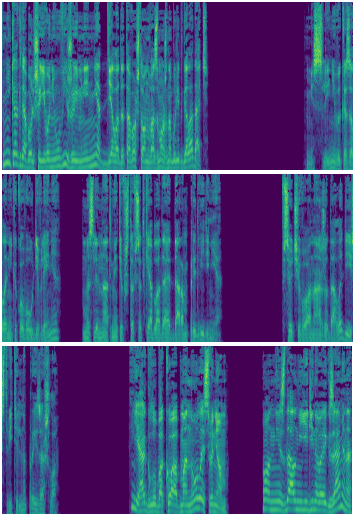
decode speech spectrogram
Никогда больше его не увижу, и мне нет дела до того, что он, возможно, будет голодать». Мисс Ли не выказала никакого удивления, мысленно отметив, что все-таки обладает даром предвидения. Все, чего она ожидала, действительно произошло. «Я глубоко обманулась в нем. Он не сдал ни единого экзамена,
